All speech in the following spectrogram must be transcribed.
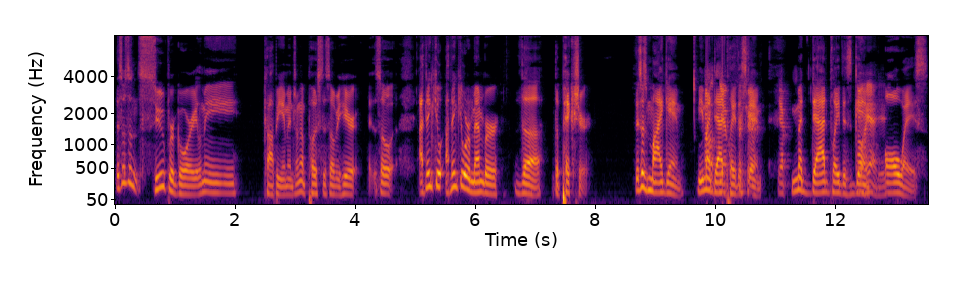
This wasn't super gory. Let me copy image. I'm gonna post this over here. So I think you'll. I think you'll remember the the picture. This was my game. Me and my Oh, dad yep, played this sure. game. Yep. Oh, My dad played this oh, game oh, yeah, dude. always.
